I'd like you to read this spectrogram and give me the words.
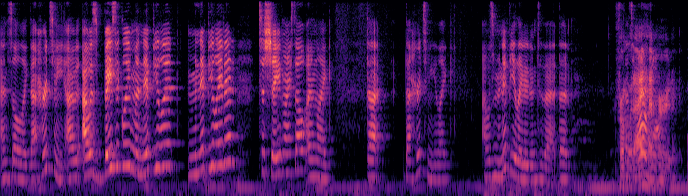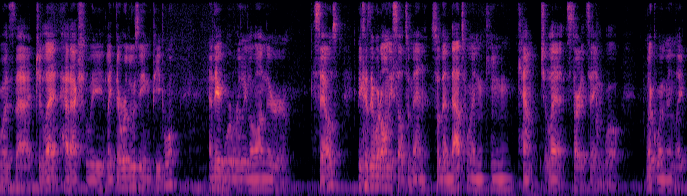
and so like that hurts me. I I was basically manipulate manipulated to shave myself, and like that that hurts me. Like I was manipulated into that. That From what I had heard was that Gillette had actually like they were losing people, and they were really low on their sales because they would only sell to men. So then that's when King Camp Gillette started saying, "Well, look, women, like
